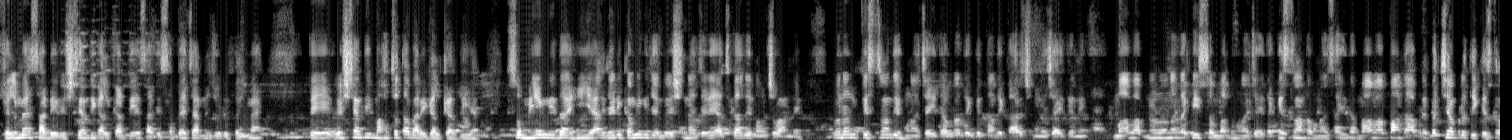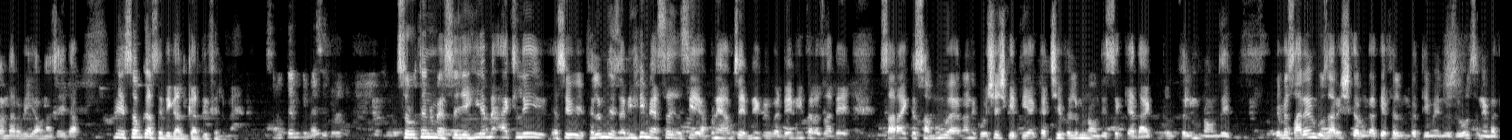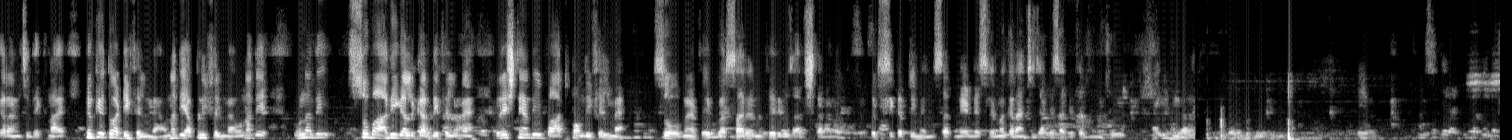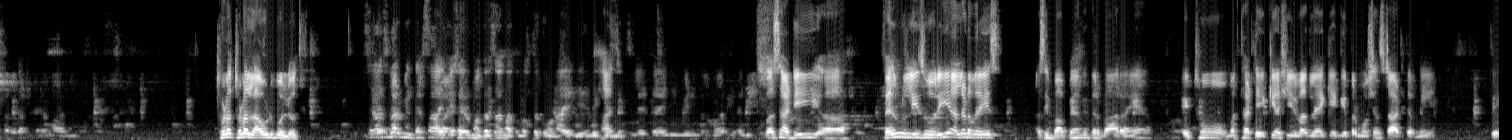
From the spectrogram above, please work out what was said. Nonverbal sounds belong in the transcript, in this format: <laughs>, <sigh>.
ਫਿਲਮ ਹੈ। ਸਾਡੇ ਰਿਸ਼ਤਿਆਂ ਦੀ ਗੱਲ ਕਰਦੀ ਹੈ, ਸਾਡੇ ਸੱਭਿਆਚਾਰ ਨਾਲ ਜੁੜੀ ਫਿਲਮ ਹੈ। ਤੇ ਰਿਸ਼ਤਿਆਂ ਦੀ ਮਹੱਤਤਾ ਬਾਰੇ ਗੱਲ ਕਰਦੀ ਹੈ। ਸੋ ਮੇਨ ਇਹਦਾ ਇਹੀ ਹੈ, ਜਿਹੜੀ ਕਮਿੰਗ ਜਨਰੇਸ਼ਨ ਹੈ, ਜਿਹੜੇ ਅੱਜ ਕੱਲ ਦੇ ਨੌਜਵਾਨ ਨੇ, ਉਹਨਾਂ ਨੂੰ ਕਿਸ ਤਰ੍ਹਾਂ ਦੇ ਹੋਣਾ ਚਾਹੀਦਾ, ਉਹਨਾਂ ਦੇ ਕਿੱਦਾਂ ਦੇ ਕਾਰਜ ਹੋਣੇ ਚਾਹੀਦੇ ਨੇ? ਮਾਪੇ ਨਾਲ ਉਹਨਾਂ ਦਾ ਕੀ ਸੰਬੰਧ ਹੋਣਾ ਚਾਹੀਦਾ, ਕਿਸ ਤਰ੍ਹਾਂ ਦਾ ਹੋਣਾ ਚਾਹੀਦਾ? ਮਾਪਿਆਂ ਦਾ, ਆਪਣੇ ਬੱਚਿਆਂ ਪ੍ਰਤੀ ਕਿਸ ਤਰ੍ਹਾਂ ਦਾ ਰਵੱਈਆ ਹੋਣਾ ਚਾਹੀਦਾ? ਇਹ ਸਭ ਕਾਸੇ ਦੀ ਗੱਲ ਕਰਦੀ ਫਿਲਮ ਹੈ। ਸਰੋਤੇ ਨੂੰ ਕੀ ਮੈਸੇਜ ਦੇਣਾ ਸਰੋਤਿਆਂ ਨੂੰ ਮੈਸੇਜ ਇਹੀ ਹੈ, ਮੈਂ ਐਕਚੁਅਲੀ ਅਸੀਂ ਫਿਲਮ ਦੇ ਜ਼ਰੀਏ ਹੀ ਮੈਸੇਜ ਅਸੀਂ ਆਪਣੇ ਆਪ 'ਚ ਇੰਨੇ ਕੋਈ ਵੱਡੇ ਨਹੀਂ, ਪਰ ਸਾਡੇ ਸਾਰਾ ਇੱਕ ਸਮੂਹ ਹੈ ਉਹਨਾਂ ਨੇ ਕੋਸ਼ਿਸ਼ ਕੀਤੀ ਹੈ ਇੱਕ ਅੱਛੀ ਫਿਲਮ ਬਣਾਉਣ ਦੀ ਸਿੱਖਿਆ ਫਿਲਮ ਬਣਾਉਣ ਦੀ। ਤੇ ਮੈਂ ਸਾਰਿਆਂ ਨੂੰ ਗੁਜ਼ਾਰਿਸ਼ ਕਰੂੰਗਾ ਕਿ ਫਿਲਮ ਗੱਤੀ ਮੈਨੂੰ ਜ਼ਰੂਰ ਸਿਨੇਮਾ ਘਰਾਂ ਵਿੱਚ ਦੇਖਣਾ ਹੈ, ਕਿਉਂਕਿ ਇਹ ਤੁਹਾਡੀ ਫਿਲਮ ਹੈ, ਉਹਨਾਂ ਦੀ ਆਪਣੀ ਫਿਲਮ ਹੈ, ਉਹਨਾਂ ਦੇ ਉਹਨਾਂ ਦੇ ਸੁਭਾਅ ਦੀ ਗੱਲ ਕਰਦੀ ਫਿਲਮ ਹੈ, ਰਿਸ਼ਤਿਆਂ ਦੀ ਬਾਤ ਪਾਉਂਦੀ ਫਿਲਮ ਹੈ। ਸੋ ਮੈਂ ਫਿਰ ਇੱਕ ਵਾਰ ਸਾਰਿਆਂ ਨੂੰ ਫਿਰ ਗੁਜ਼ਾਰਿਸ਼ ਕਰਾਂਗਾ ਕਿ ਤੁਸੀਂ ਗੱਤੀ ਮੈਨੂੰ ਸਰ ਨੇੜੇ ਸਿਨੇਮਾ ਘਰਾਂ 'ਚ ਜਾ ਕੇ ਸਾਡੀ ਫਿਲਮ ਨੂੰ ਜ਼ਰੂਰ ਥੋੜਾ ਥੋੜਾ ਲਾਊਡ ਬੋਲਿਓ ਸਰ ਅੱਜ ਅੱਜ ਸਾਹਿਬ ਹਰਮੰਦਰ ਨਤਮਸਤਕ ਹੋਣ ਆਏ ਜੀ ਇਹਦੇ ਕੀ ਹਾਂਜੀ। ਸਿਲਸਿਲੇ ਚ ਆਏ ਜੀ ਕਿਹੜੀ ਫਿਲਮ ਆ ਰਹੀ ਹੈ ਬਸ ਸਾਡੀ ਫਿਲਮ ਰਿਲੀਜ਼ ਹੋ ਰਹੀ ਹੈ ਅਲੜ ਵਰੇਸ ਅਸੀਂ ਬਾਬਿਆਂ ਦੇ ਦਰਬਾਰ ਆਏ ਆ ਇੱਥੋਂ ਮੱਥਾ ਟੇਕ ਕੇ ਆਸ਼ੀਰਵਾਦ ਲੈ ਕੇ ਅੱਗੇ ਪ੍ਰਮੋਸ਼ਨ ਸਟਾਰਟ ਕਰਨੀ ਹੈ ਤੇ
